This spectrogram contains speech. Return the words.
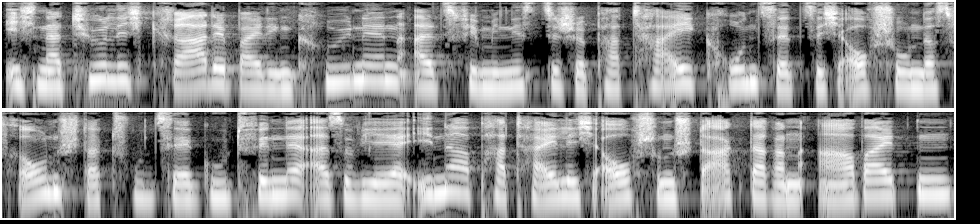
ich natürlich gerade bei den Grünen als feministische Partei grundsätzlich auch schon das Frauenstatut sehr gut finde. Also wir ja innerparteilich auch schon stark daran arbeiten,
